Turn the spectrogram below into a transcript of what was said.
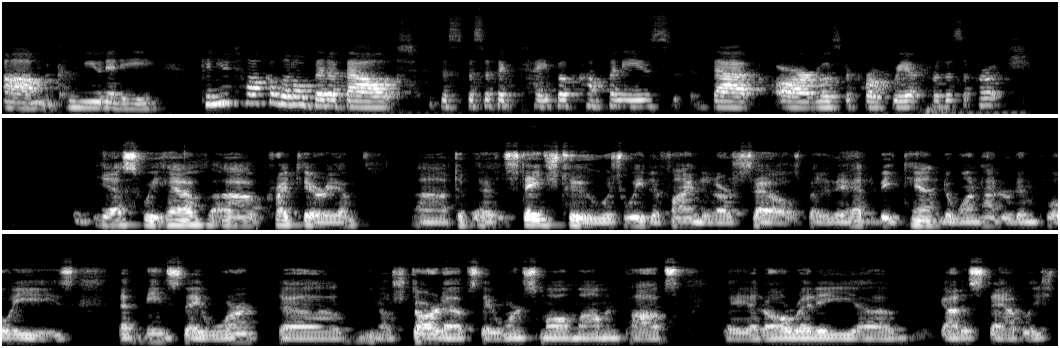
um, community. Can you talk a little bit about the specific type of companies that are most appropriate for this approach? Yes, we have uh, criteria. Uh, to, uh, stage two, which we defined it ourselves, but they had to be 10 to 100 employees. That means they weren't, uh, you know, startups. They weren't small mom and pops. They had already uh, got established.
